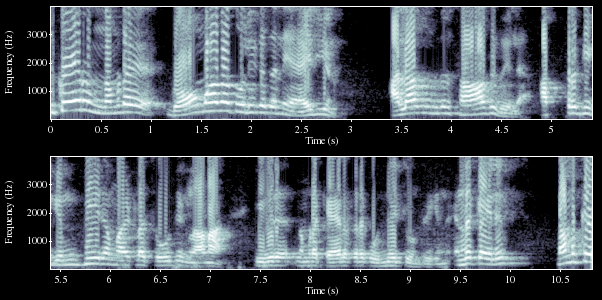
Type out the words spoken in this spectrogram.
മിക്കവാറും നമ്മുടെ ഗോമാത തോലിക തന്നെ ആയിരിക്കണം. അല്ലാതെ ഒന്നും സാധ്യതയില്ല. അത്രയ്ക്ക് ഗംഭീരമായിട്ടുള്ള ചോദ്യങ്ങളാണ് ഇവർ നമ്മുടെ കേരളത്തിലൊക്കെ ഉന്നയിച്ചുകൊണ്ടിരിക്കുന്നത്. എന്തൊക്കെയായാലും നമുക്ക്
